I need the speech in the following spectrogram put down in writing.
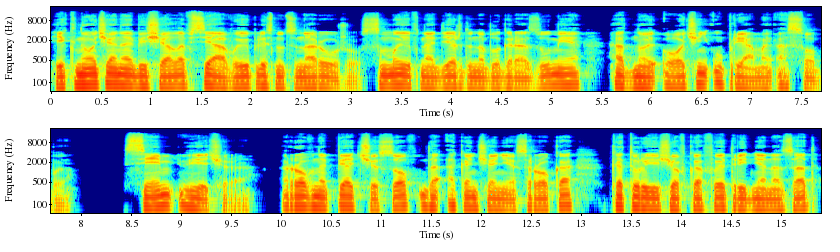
и к ночи она обещала вся выплеснуться наружу, смыв надежду на благоразумие одной очень упрямой особы. Семь вечера. Ровно пять часов до окончания срока который еще в кафе три дня назад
